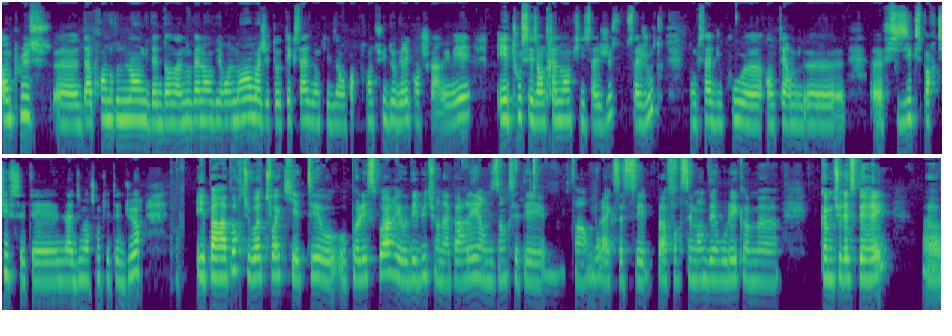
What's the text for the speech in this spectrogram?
en plus euh, d'apprendre une langue, d'être dans un nouvel environnement. Moi, j'étais au Texas, donc il faisait encore 38 degrés quand je suis arrivée, et tous ces entraînements qui s'ajoutent. Donc ça, du coup, euh, en termes de physique sportif, c'était la dimension qui était dure. Et par rapport, tu vois, toi qui étais au, au, pôle espoir et au début, tu en as parlé en disant que c'était, enfin voilà, que ça s'est pas forcément déroulé comme comme tu l'espérais. Euh,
